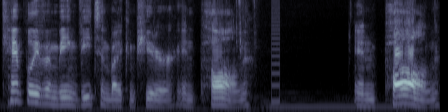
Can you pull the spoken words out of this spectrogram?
Can't believe I'm being beaten by a computer in Pong. In Pong.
